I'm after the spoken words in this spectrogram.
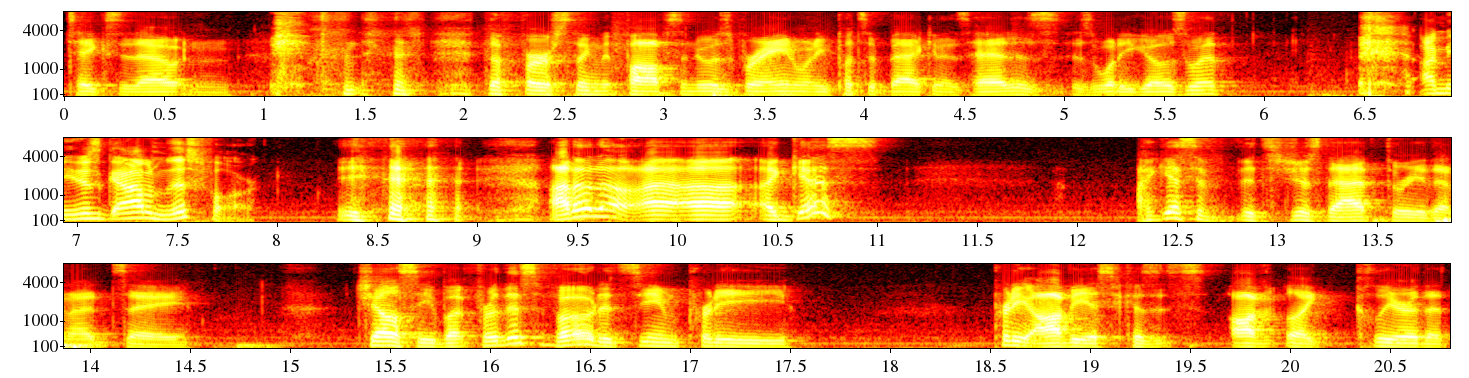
takes it out, and the first thing that pops into his brain when he puts it back in his head is is what he goes with. I mean, it's got him this far. Yeah, I don't know. I, uh, I guess, I guess if it's just that three, then I'd say Chelsea. But for this vote, it seemed pretty, pretty obvious because it's like clear that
